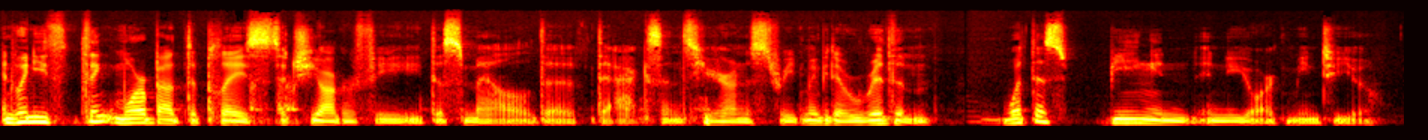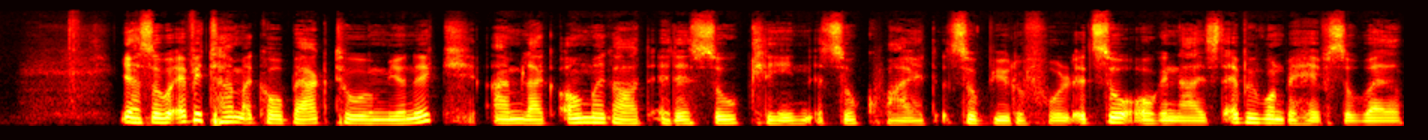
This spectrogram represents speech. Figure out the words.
And when you think more about the place, the geography, the smell, the, the accents here on the street, maybe the rhythm, what does being in, in New York mean to you? Yeah, so every time I go back to Munich, I'm like, oh my God, it is so clean, it's so quiet, it's so beautiful, it's so organized, everyone behaves so well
